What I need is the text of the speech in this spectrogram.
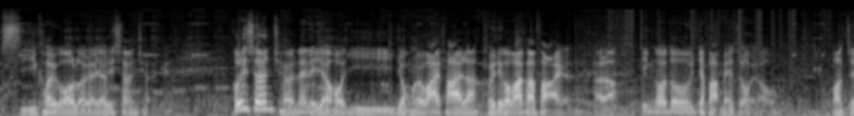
市區嗰類咧有啲商場嘅。嗰啲商場呢，你就可以用佢 WiFi 啦，佢哋個 WiFi 快嘅，係啦，應該都一百咩左右，或者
